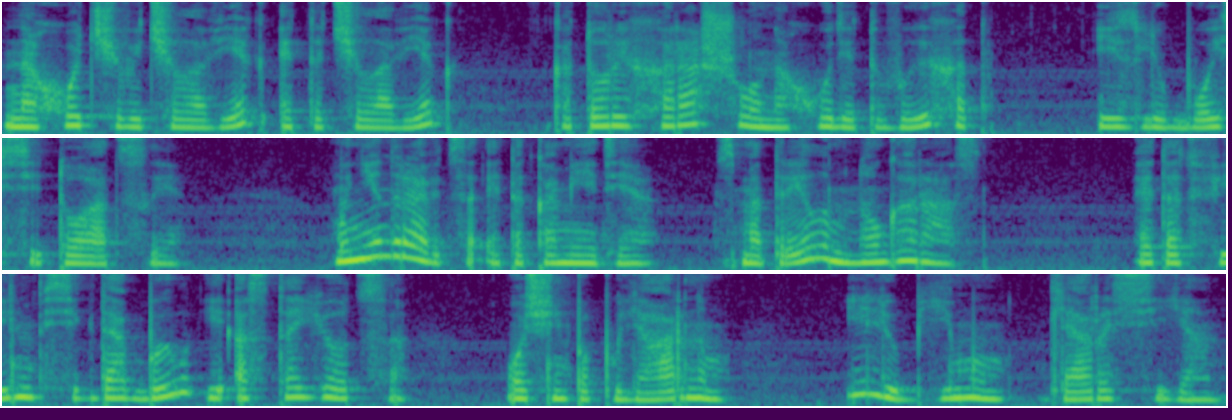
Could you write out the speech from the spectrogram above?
Находчивый человек – это человек, который хорошо находит выход из любой ситуации. Мне нравится эта комедия, смотрела много раз. Этот фильм всегда был и остается очень популярным – и любимым для россиян.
